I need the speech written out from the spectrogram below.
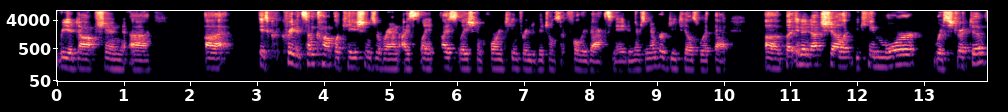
readoption uh, uh, is created some complications around isolate, isolation and quarantine for individuals that fully vaccinated. And there's a number of details with that. Uh, but in a nutshell, it became more restrictive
